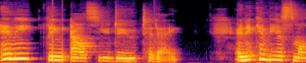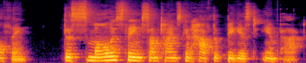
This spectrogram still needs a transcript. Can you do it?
anything else you do today. And it can be a small thing. The smallest thing sometimes can have the biggest impact.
